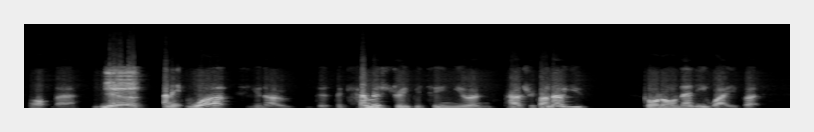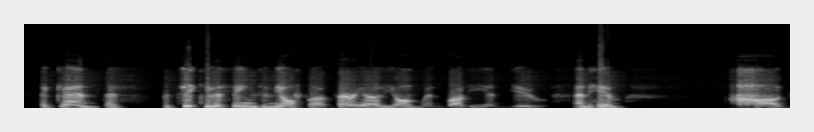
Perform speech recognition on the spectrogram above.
spot there. Yeah, and it worked. You know, the, the chemistry between you and Patrick. I know you got on anyway, but again, there's particular scenes in the offer very early on when Ruddy and you and him hug.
